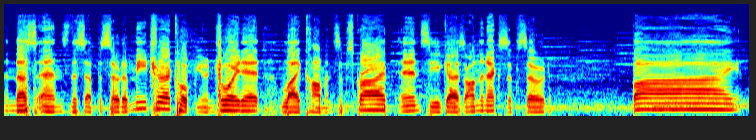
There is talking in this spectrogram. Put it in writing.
And thus ends this episode of Mii Hope you enjoyed it. Like, comment, subscribe, and see you guys on the next episode. Bye!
